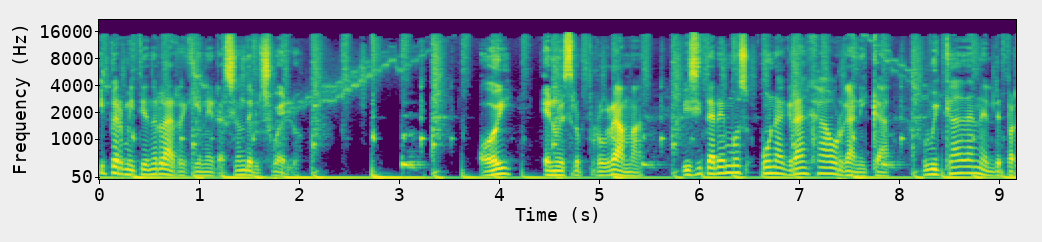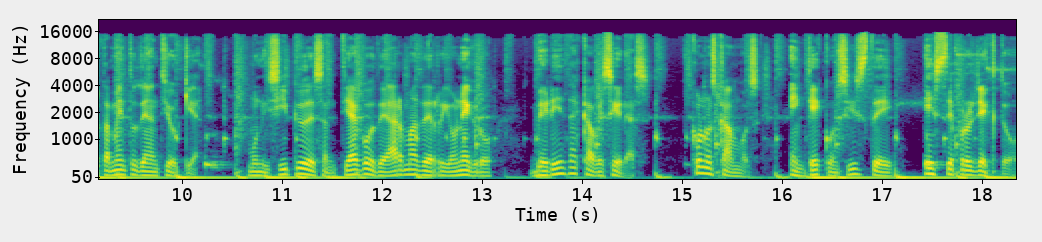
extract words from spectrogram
y permitiendo la regeneración del suelo. Hoy, en nuestro programa, visitaremos una granja orgánica ubicada en el departamento de Antioquia, municipio de Santiago de Arma de Río Negro, Vereda Cabeceras. Conozcamos en qué consiste este proyecto.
